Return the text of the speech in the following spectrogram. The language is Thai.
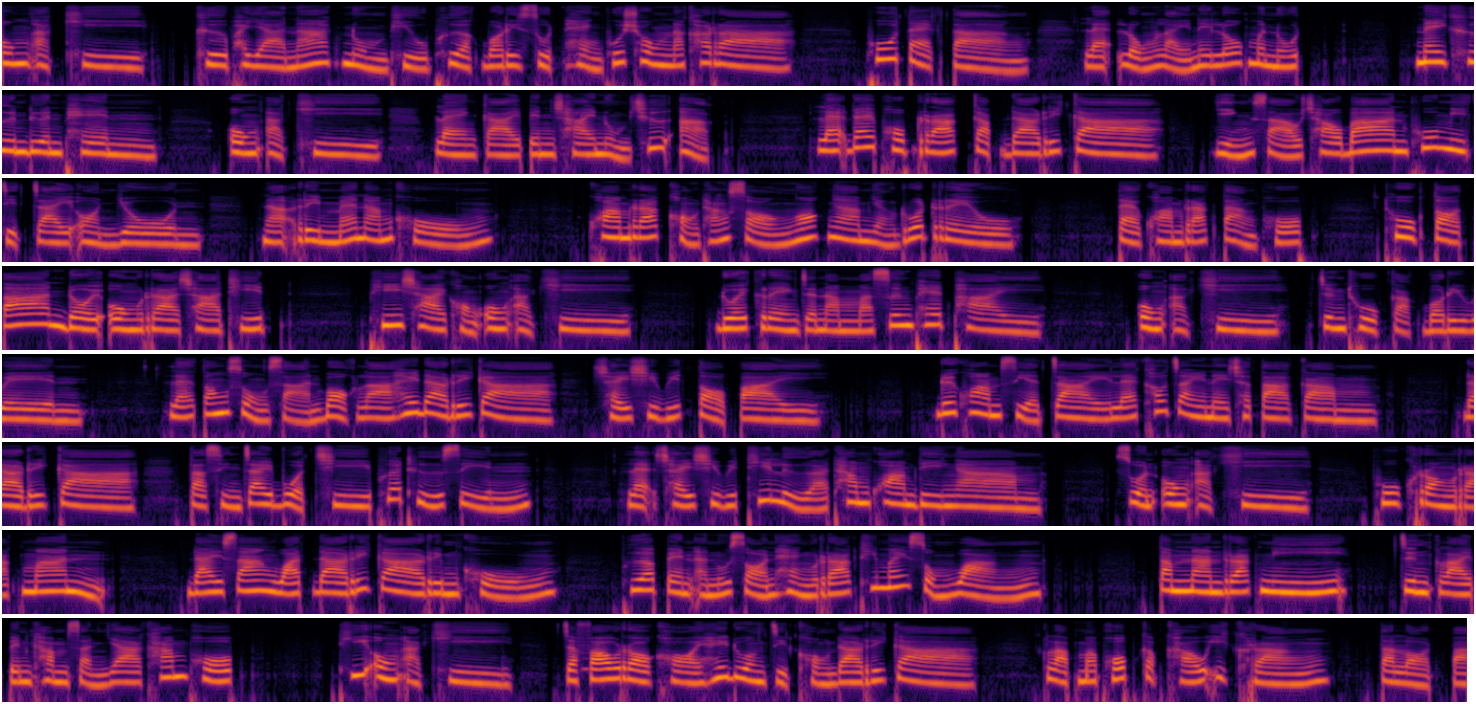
องค์อัคคี คือพญานาคหนุ่มผิวเผือกบริสุทธิ์แห่งผู้ชงนครา ผู้แตกต่างและหลงไหลในโลกมนุษย์ ในคืนเดือนเพ็ญองค์อัคคี แปลงกายเป็นชายหนุ่มชื่ออัก และได้พบรักกับดาริกา หญิงสาวชาวบ้านผู้มีจิตใจอ่อนโยน ณริมแม่น้ำโขง ความรักของทั้งสองงอกงามอย่างรวดเร็ว แต่ความรักต่างภพ ถูกต่อต้านโดยองค์ราชาทิต พี่ชายขององค์อัคคี ด้วยเกรงจะนำมาซึ่งเพศภัย องค์อัคคีจึงถูกกักบริเวณ และต้องส่งสารบอกลาให้ดาริกาใช้ชีวิตต่อไป ด้วยความเสียใจและเข้าใจในชะตากรรม ดาริกาตัดสินใจบวชชีเพื่อถือศีลและใช้ชีวิตที่เหลือทำความดีงาม ส่วนองค์อัคคี ผู้ครองรักมั่น ได้สร้างวัดดาริการิมโขง เพื่อเป็นอนุสรณ์แห่งรักที่ไม่สมหวัง ตำนานรักนี้จึงกลายเป็นคำสัญญาข้ามภพที่องค์อัคคีจะเฝ้ารอคอยให้ดวงจิตของดาริกา กลับมาพบกับเขาอีกครั้ง ตลอดไป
